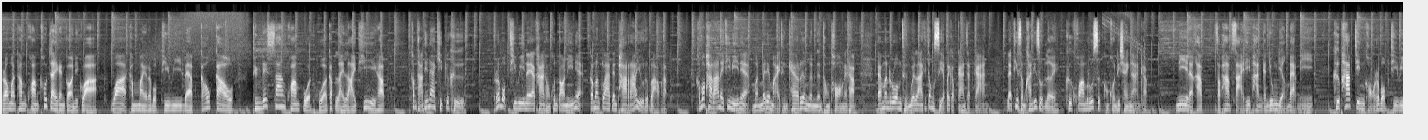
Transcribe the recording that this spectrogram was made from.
เรามาทำความเข้าใจกันก่อนดีกว่า ว่าทำไมระบบทีวีแบบเก่าๆ ถึงได้สร้างความปวดหัวกับหลายๆ ที่ครับคำถามที่น่าคิดก็คือ ระบบทีวีในอาคารของคุณตอนนี้เนี่ยกำลังกลายเป็นภาระอยู่หรือเปล่าครับคำว่าภาระในที่นี้เนี่ยมันไม่ได้หมายถึงแค่เรื่องเงินเงินทองทองนะครับแต่มันรวมถึงเวลาที่ต้องเสียไปกับการจัดการ และที่สำคัญที่สุดเลย คือความรู้สึกของคนที่ใช้งานครับ นี่แหละครับ สภาพสายที่พันกันยุ่งเหยิงแบบนี้ คือภาพจริงของระบบทีวี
